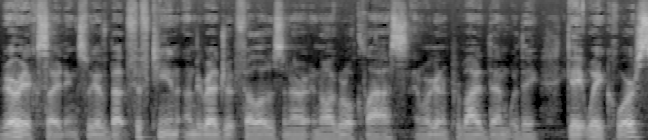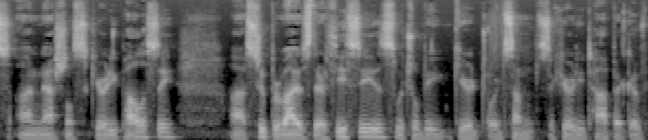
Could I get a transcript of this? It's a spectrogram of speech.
very exciting. So we have about 15 undergraduate fellows in our inaugural class, and we're going to provide them with a gateway course on national security policy, uh, supervise their theses, which will be geared towards some security topic of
